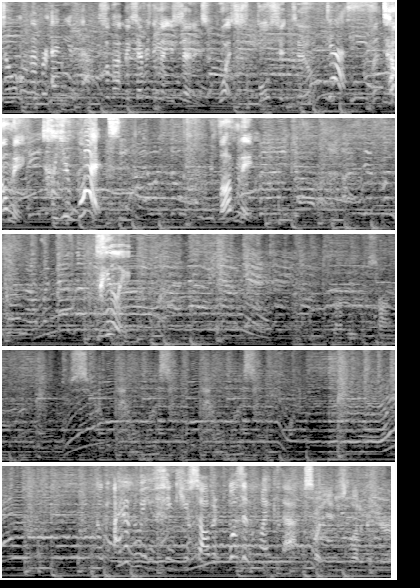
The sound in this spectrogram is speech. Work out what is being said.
don't remember any of that. So that makes everything that you said is what? Just bullshit too? Yes. Then tell me. Tell you what? You love me. Am I sorry for? Look, I don't know what you think you saw, but it wasn't like that. But you just let him in your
